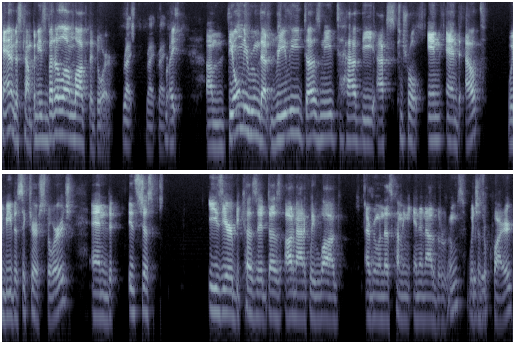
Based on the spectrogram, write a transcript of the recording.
cannabis companies, but it'll unlock the door. Right, right, right. Right. Um, the only room that really does need to have the access control in and out would be the secure storage. And it's just easier because it does automatically log everyone that's coming in and out of the rooms, which mm-hmm. is required.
